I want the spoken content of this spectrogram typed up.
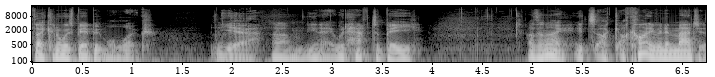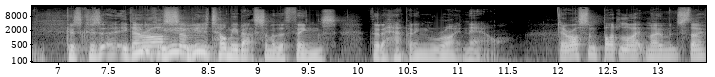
they can always be a bit more woke. yeah. Um, you know, it would have to be. I don't know. It's I, I can't even imagine because if, There you, are if, you, if some- you told me about some of the things that are happening right now, There are some Bud Light moments though,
